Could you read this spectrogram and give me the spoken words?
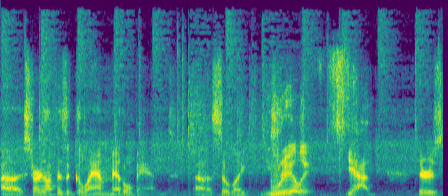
Uh, it started off as a glam metal band. Uh, so like, Really? yeah, there's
